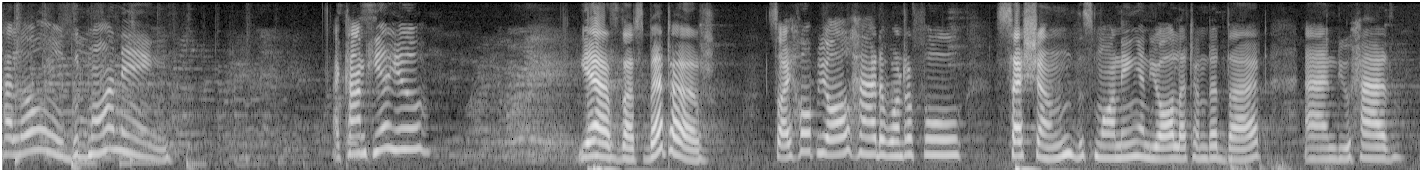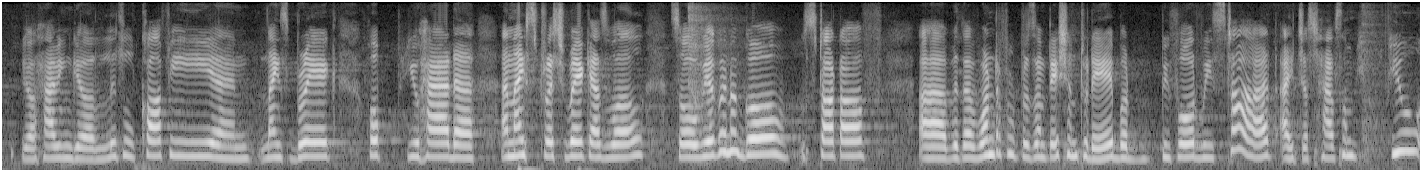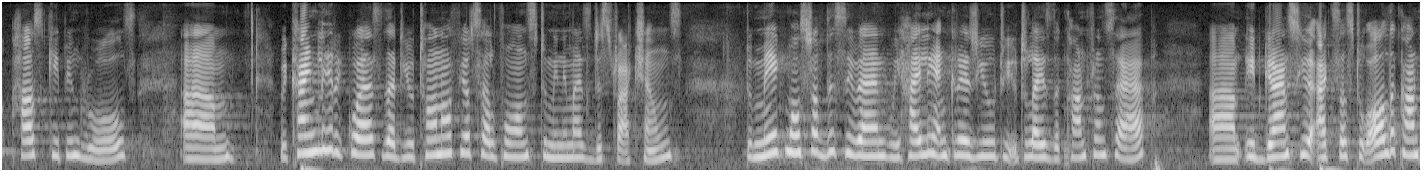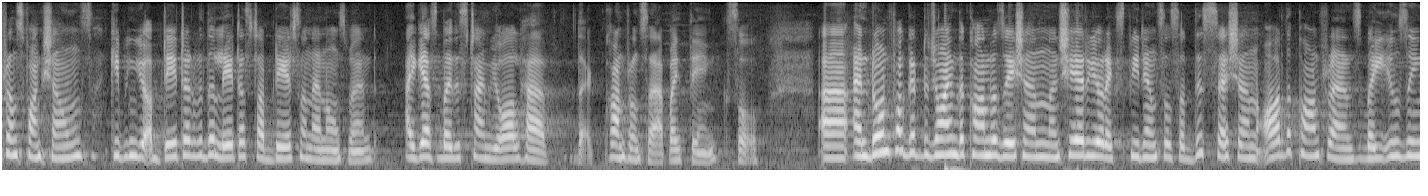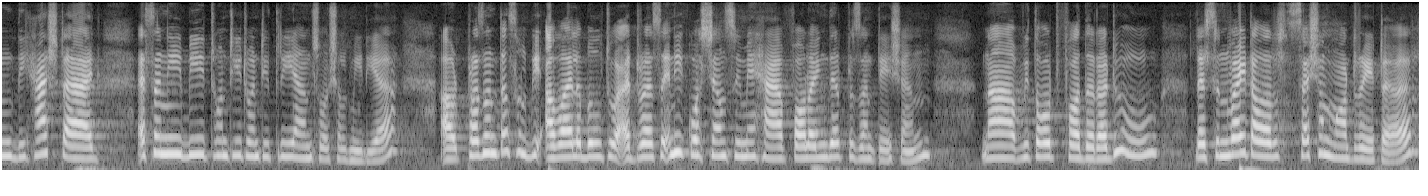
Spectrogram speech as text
Hello, good morning. I can't hear you. Yes, that's better. So I hope you all had a wonderful session this morning and you all attended that and you had you're having your little coffee and nice break. Hope you had a, a nice stretch break as well. So we're going to go start off uh, with a wonderful presentation today. But before we start, I just have some few housekeeping rules. Um, we kindly request that you turn off your cell phones to minimize distractions. To make most of this event, we highly encourage you to utilize the conference app. Um, it grants you access to all the conference functions, keeping you updated with the latest updates and announcement. I guess by this time you all have the conference app, I think. So, uh, and don't forget to join the conversation and share your experiences of this session or the conference by using the hashtag SNEB2023 on social media. Our presenters will be available to address any questions you may have following their presentation. Now, without further ado, let's invite our session moderator,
